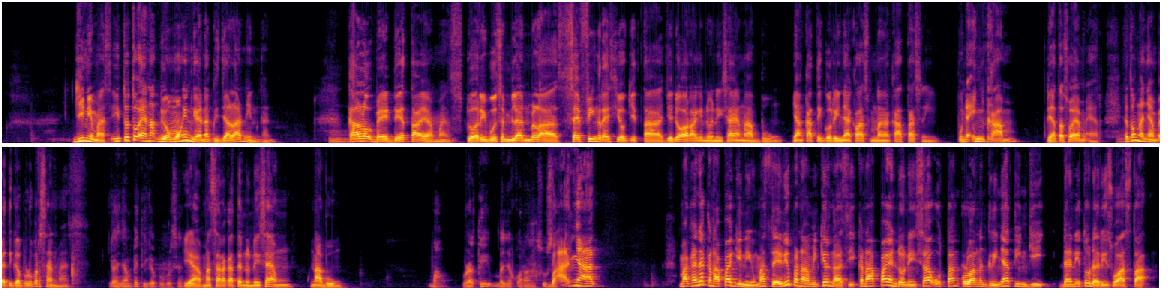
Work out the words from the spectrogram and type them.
Gini, Mas, itu tuh enak diomongin gak enak dijalanin kan? Hmm. Kalau by data ya mas. 2019 saving ratio kita Jadi orang Indonesia yang nabung Yang kategorinya kelas menengah ke atas nih Punya income di atas UMR Hmm. Itu nggak nyampe 30% mas. Nggak nyampe 30% Ya masyarakat Indonesia yang nabung. Wow berarti banyak orang susah. Banyak. Makanya kenapa gini Mas Dedi pernah mikir nggak sih Kenapa Indonesia utang ke luar negerinya tinggi Dan itu dari swasta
